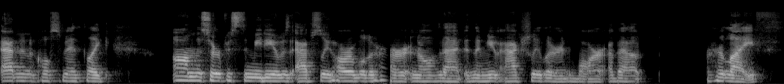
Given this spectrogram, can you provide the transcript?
Anna Nicole Smith like on the surface the media was absolutely horrible to her and all of that and then you actually learn more about her life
